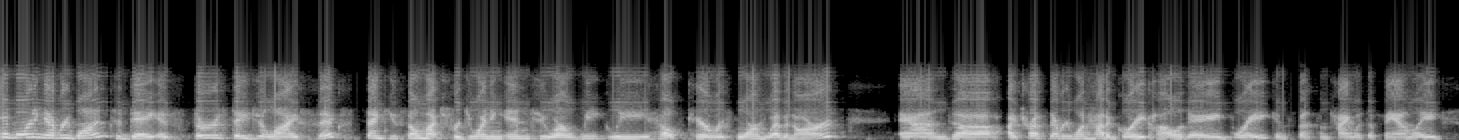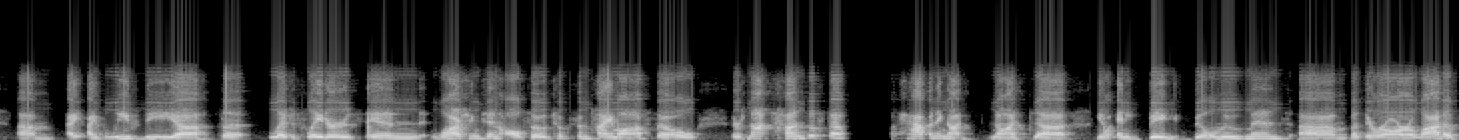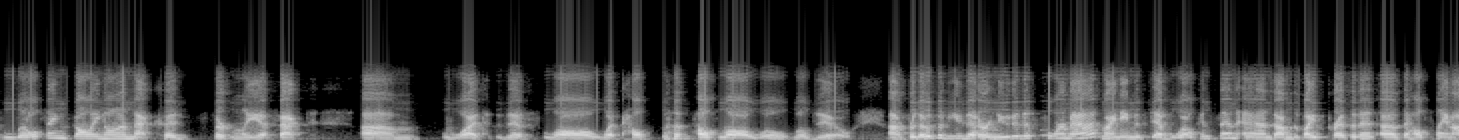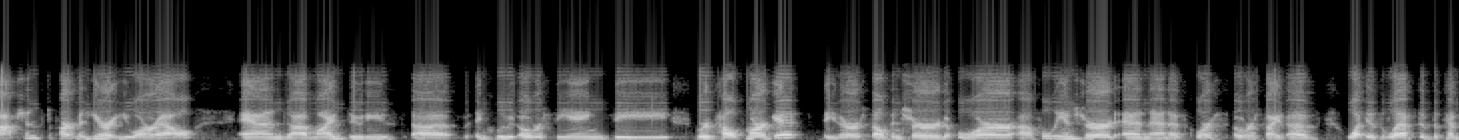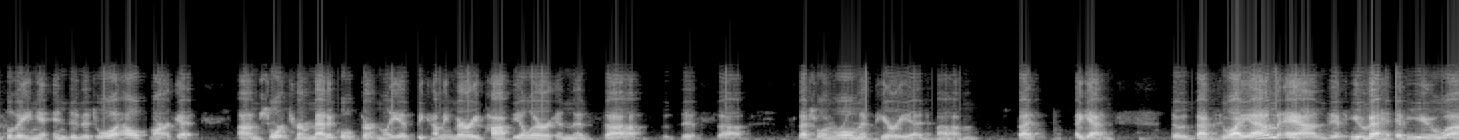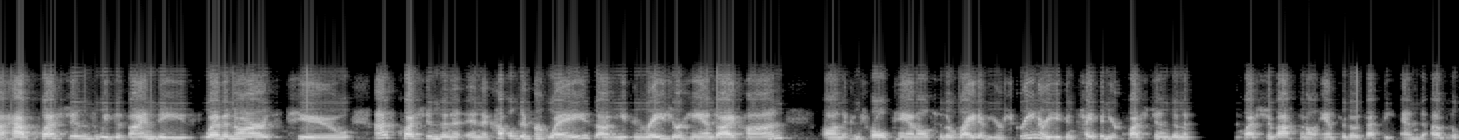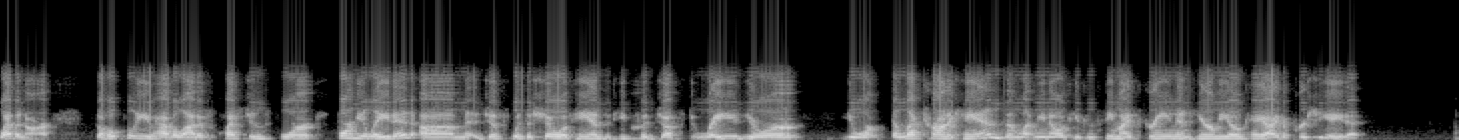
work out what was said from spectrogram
Good morning, everyone. Today is Thursday, July 6th. Thank you so much for joining into our weekly healthcare reform webinars. And uh, I trust everyone had a great holiday break and spent some time with the family. Um, I, I, believe the, uh, the legislators in Washington also took some time off, so there's not tons of stuff happening, not, not uh, you know, any big bill movement, um, but there are a lot of little things going on that could certainly affect um, what this law, what health health law will will do. Um, for those of you that are new to this format, my name is Deb Wilkinson, and I'm the Vice President of the Health Plan Options Department here at URL. And uh, my duties uh, include overseeing the group health market either self-insured or uh, fully insured, and then, of course, oversight of what is left of the Pennsylvania individual health market. Um, Short-term medical certainly is becoming very popular in this, uh, this uh, special enrollment period. Um, but again, that's who I am, and if you if you uh, have questions, we designed these webinars to ask questions in a, in a couple different ways. Um, you can raise your hand icon on the control panel to the right of your screen, or you can type in your questions in the question box and I'll answer those at the end of the webinar. So hopefully you have a lot of questions for formulated. Um, just with a show of hands, if you could just raise your your electronic hands and let me know if you can see my screen and hear me okay, I'd appreciate it.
